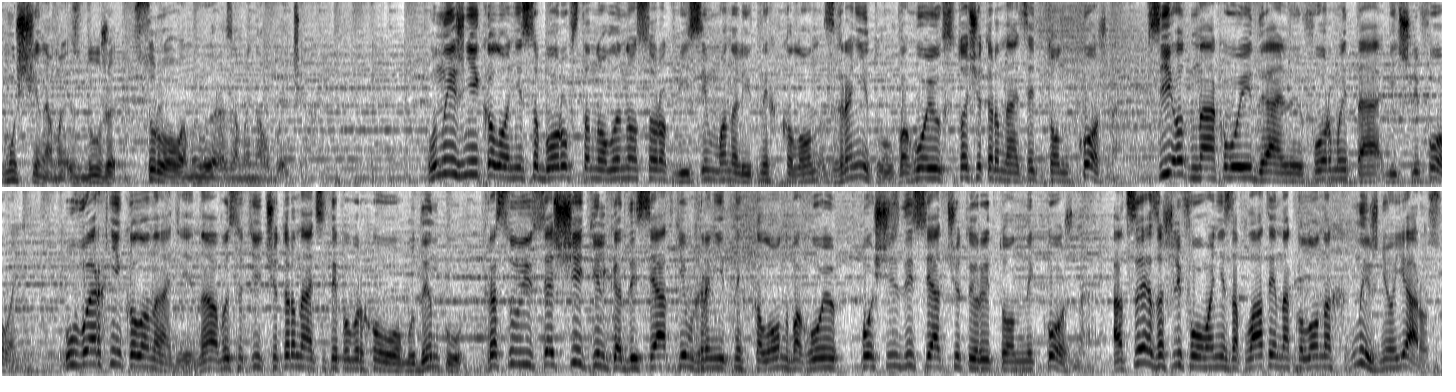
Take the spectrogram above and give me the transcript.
мужчинами з дуже суровими виразами на обличчях. У нижній колоні собору встановлено 48 монолітних колон з граніту вагою в 114 тонн кожна. Всі однакової ідеальної форми та відшліфовані. У верхній колонаді на висоті 14-поверхового будинку красуються ще кілька десятків гранітних колон вагою по 64 тонни кожна. А це зашліфовані заплати на колонах нижнього ярусу.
